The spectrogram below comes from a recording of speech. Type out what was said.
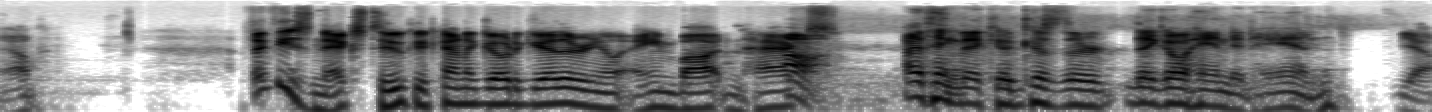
Yep. I think these next two could kind of go together. You know, aimbot and hacks. Oh, I think they could because they're they go hand in hand. Yeah.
